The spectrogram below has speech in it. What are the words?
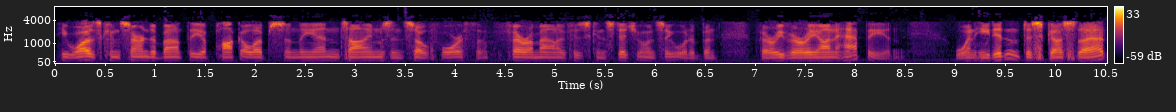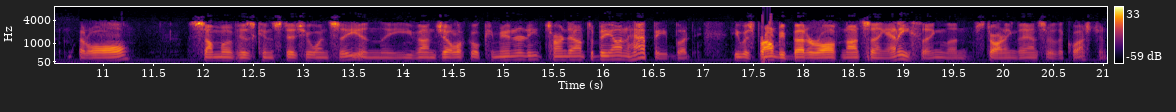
he was concerned about the apocalypse and the end times and so forth, a fair amount of his constituency would have been very, very unhappy. And when he didn't discuss that at all, some of his constituency in the evangelical community turned out to be unhappy. But he was probably better off not saying anything than starting to answer the question.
